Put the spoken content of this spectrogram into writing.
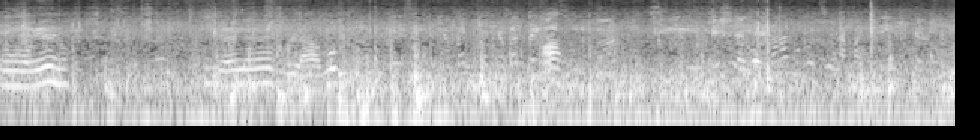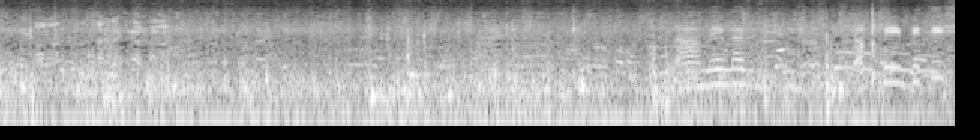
Ayan, oh. Ayan, oh, bulabog. Ah. Dami nag-activities.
